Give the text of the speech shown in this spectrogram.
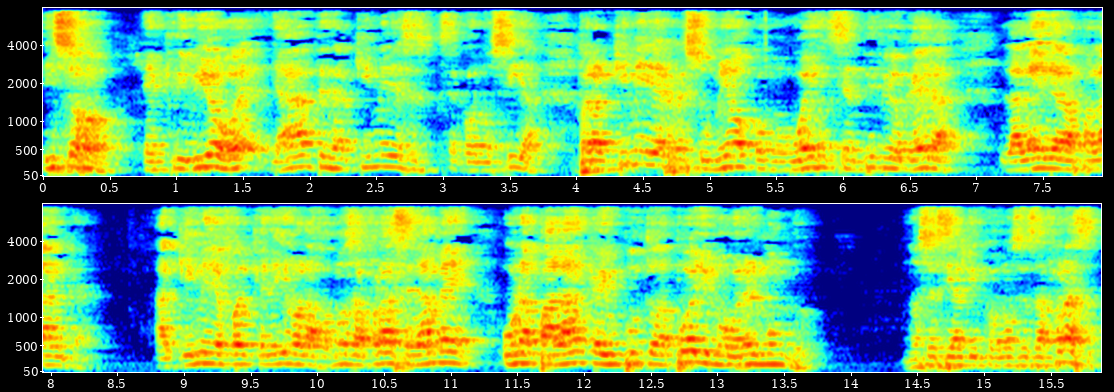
hizo, escribió, ¿eh? ya antes de Arquímedes se, conocía, pero Arquímedes resumió como buen científico que era la ley de la palanca. Arquímedes fue el que dijo la famosa frase, dame una palanca y un punto de apoyo y moveré el mundo. No sé si alguien conoce esa frase,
